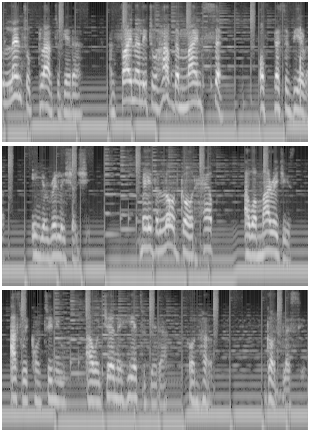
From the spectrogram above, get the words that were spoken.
to learn to plan together, and finally to have the mindset of perseverance in your relationship. May the Lord God help our marriages as we continue our journey here together on earth. God bless you.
